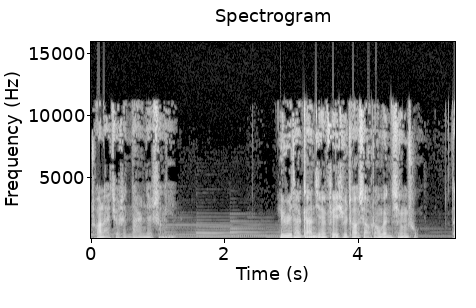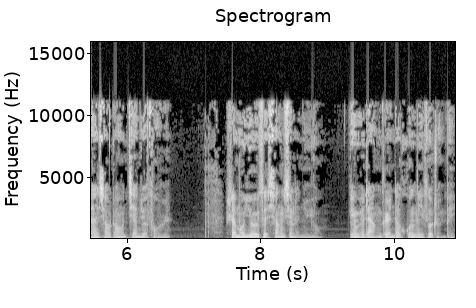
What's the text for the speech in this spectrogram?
传来却是男人的声音。于是他赶紧飞去找小庄问清楚，但小庄坚决否认。沈某又一次相信了女友，并为两个人的婚礼做准备。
